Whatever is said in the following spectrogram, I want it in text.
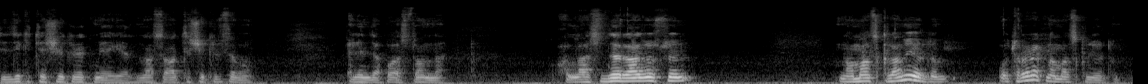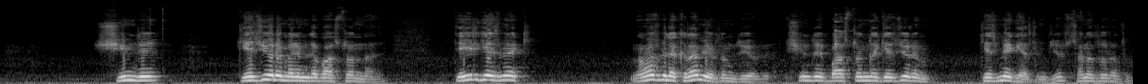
Dedi ki teşekkür etmeye geldim. Nasıl teşekkürse bu. Elinde bastonla. Allah sizden razı olsun. Namaz kılamıyordum. Oturarak namaz kılıyordum. Şimdi geziyorum elimde bastonla. Değil gezmek. Namaz bile kılamıyordum diyor. Şimdi bastonla geziyorum. Gezmeye geldim diyor. Sana da uğradım.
